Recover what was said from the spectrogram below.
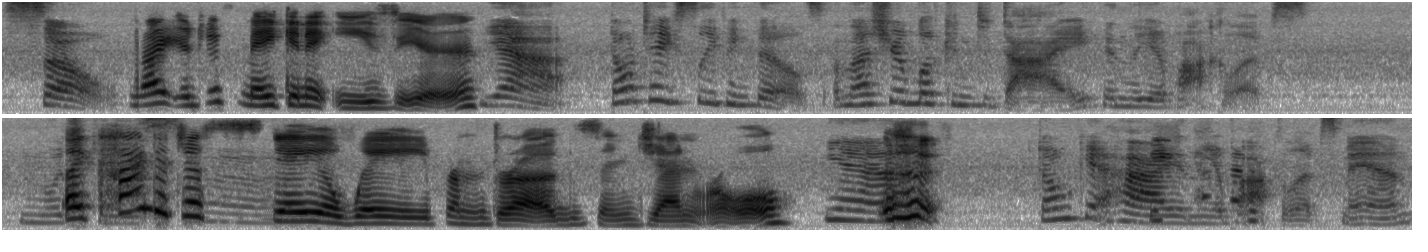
So, right, you're just making it easier. yeah, don't take sleeping pills unless you're looking to die in the apocalypse. In Like, kind of just uh, stay away from drugs in general. Yeah. don't get high in the apocalypse, man.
